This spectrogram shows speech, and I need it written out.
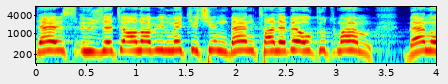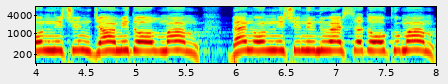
ders ücreti alabilmek için ben talebe okutmam. Ben onun için camide olmam. Ben onun için üniversitede okumam.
